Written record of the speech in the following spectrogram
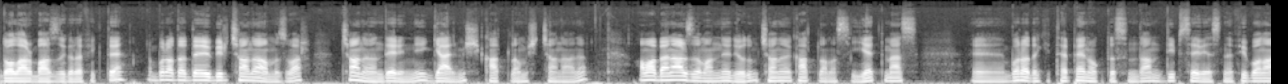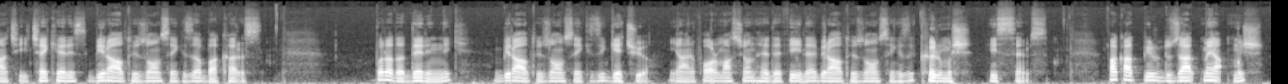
dolar bazlı grafikte. Burada dev bir çanağımız var. Çanağın derinliği gelmiş, katlamış çanağını. Ama ben her zaman ne diyordum? Çanağı katlaması yetmez. Ee, buradaki tepe noktasından dip seviyesine Fibonacci'yi çekeriz. 1618'e bakarız. Burada derinlik 1618'i geçiyor. Yani formasyon hedefiyle 1618'i kırmış hissemiz. Fakat bir düzeltme yapmış.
